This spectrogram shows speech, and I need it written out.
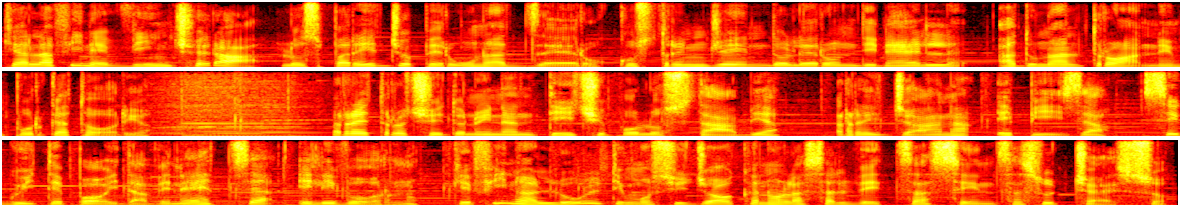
che alla fine vincerà lo spareggio per 1-0, costringendo le rondinelle ad un altro anno in purgatorio. Retrocedono in anticipo lo Stabia, Reggiana e Pisa, seguite poi da Venezia e Livorno, che fino all'ultimo si giocano la salvezza senza successo,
